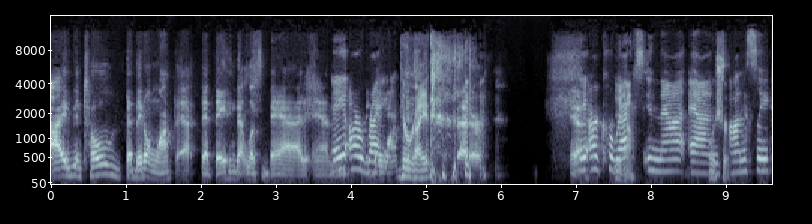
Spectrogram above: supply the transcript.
I've been told that they don't want that. That they think that looks bad, and They are right. want They're right. better. Yeah. they are correct in that and sure. honestly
